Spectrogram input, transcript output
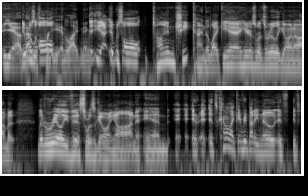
Yeah, it that was was, all- pretty enlightening. yeah, it was all tongue in cheek, kind of like, yeah, here's what's really going on, but but really this was going on, and it, it, it's kind of like everybody know if if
